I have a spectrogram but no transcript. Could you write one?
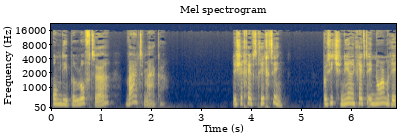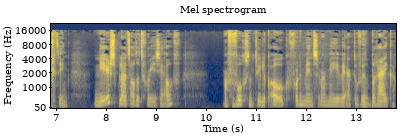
om die belofte waar te maken. Dus je geeft richting. Positionering geeft enorm richting. In de eerste plaats altijd voor jezelf, maar vervolgens natuurlijk ook voor de mensen waarmee je werkt of wilt bereiken.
